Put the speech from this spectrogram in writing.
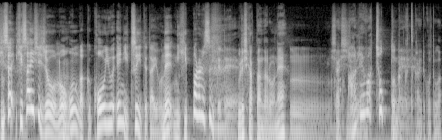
うん。久久石譲の音楽、こういう絵についてたよねに引っ張られすぎてて、嬉しかったんだろうね。うん。久石譲あれはちょっとね。音楽使えることが。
